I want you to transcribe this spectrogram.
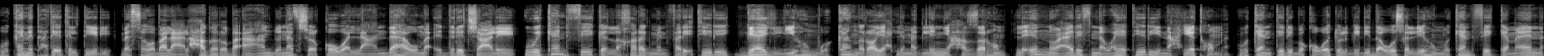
وكانت هتقتل تيري بس هو بلع الحجر وبقى عنده نفس القوة اللي عندها وما قدرتش عليه. وكان فيك اللي خرج من فريق تيري جاي ليهم وكان رايح لمادلين يحذرهم لأنه عارف نوايا تيري ناحيتهم. وكان تيري بقوته الجديدة وصل ليهم وكان فيك كمان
